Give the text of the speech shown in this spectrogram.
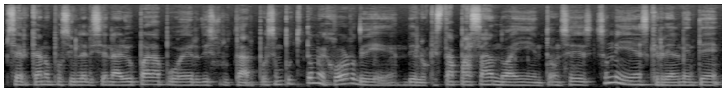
cercano posible al escenario para poder disfrutar pues un poquito mejor de, de lo que está pasando ahí. Entonces son medidas que realmente,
